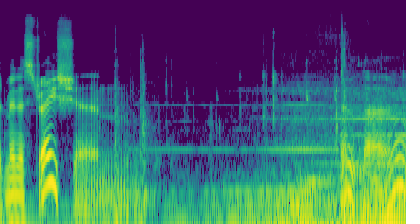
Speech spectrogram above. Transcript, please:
Administration. Hello.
